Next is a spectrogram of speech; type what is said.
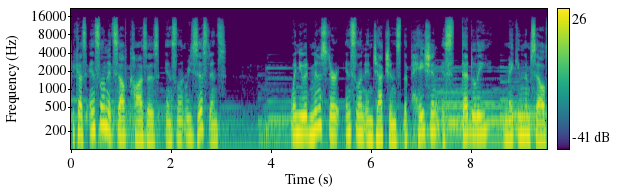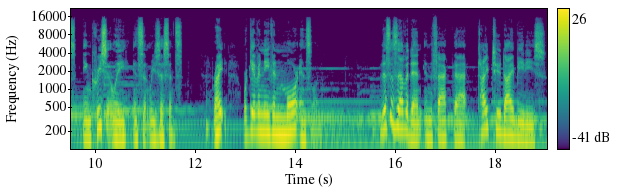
because insulin itself causes insulin resistance, when you administer insulin injections, the patient is steadily making themselves increasingly insulin resistant. Right? We're given even more insulin. This is evident in the fact that type 2 diabetes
